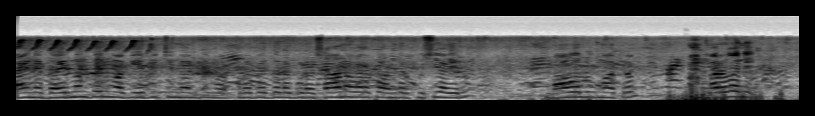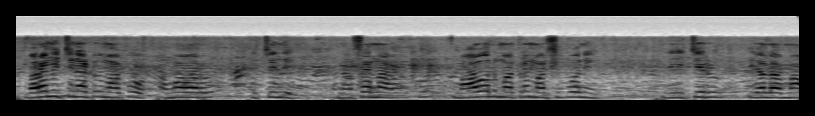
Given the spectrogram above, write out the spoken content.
ఆయన ధైర్యంతో మాకు వేపించిన దానికి మా కుల పెద్దలకు కూడా చాలా వరకు అందరు ఖుషి అయ్యారు. మా వాళ్ళు మాత్రం మరవని వరం ఇచ్చినట్టు మాకు అమ్మవారు ఇచ్చింది. నర్సన్న మా వాళ్ళు మాత్రం మర్చిపోని ఇది ఇచ్చిర్రు. ఇలా మా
